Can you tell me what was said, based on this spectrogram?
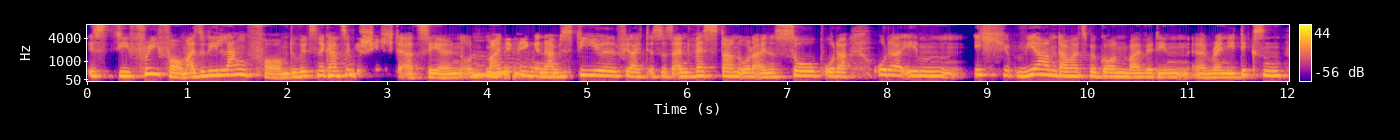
ist die Freeform, also die Langform. Du willst eine ganze mhm. Geschichte erzählen und mhm. meinetwegen in einem Stil, vielleicht ist es ein Western oder eine Soap oder oder eben ich, wir haben damals begonnen, weil wir den äh, Rainy Dixon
